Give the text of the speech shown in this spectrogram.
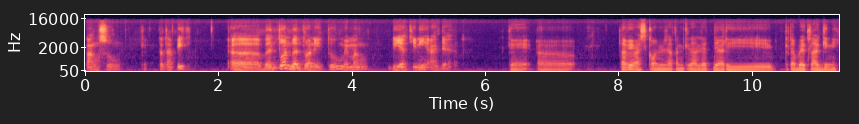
langsung. Tetapi eh, bantuan-bantuan itu memang diyakini ada. Oke, eh, tapi Mas, kalau misalkan kita lihat dari kita balik lagi nih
